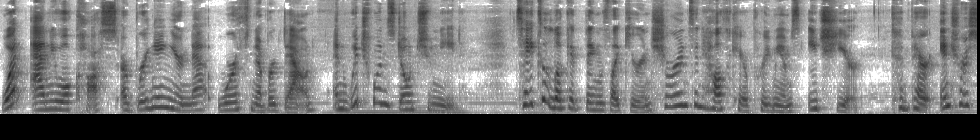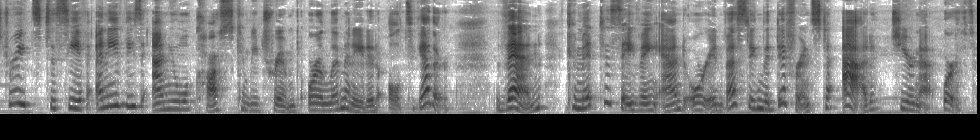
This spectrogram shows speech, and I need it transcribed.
What annual costs are bringing your net worth number down, and which ones don't you need? Take a look at things like your insurance and healthcare premiums each year. Compare interest rates to see if any of these annual costs can be trimmed or eliminated altogether. Then, commit to saving and or investing the difference to add to your net worth.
